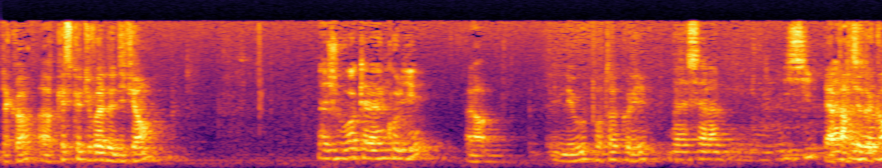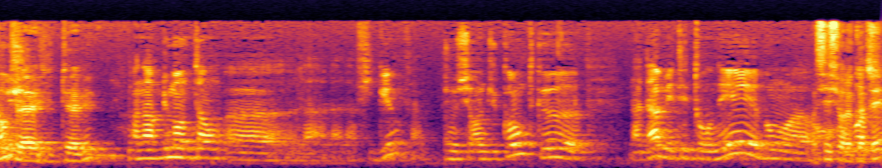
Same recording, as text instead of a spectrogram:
D'accord. Alors, qu'est-ce que tu vois de différent? Là, je vois qu'elle a un collier. Alors, il est où pour toi le collier? Ben, c'est à la- ici. Et à partir de quand tu l'as tu l'as vu? En argumentant euh, la, la- la figure, je me suis rendu compte que la dame était tournée. Bon, euh, Aussi on sur le côté euh,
